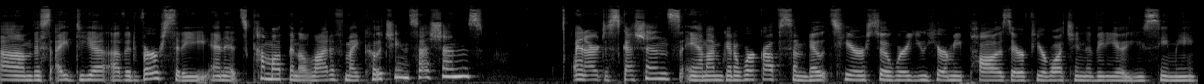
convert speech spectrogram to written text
um, this idea of adversity, and it's come up in a lot of my coaching sessions and our discussions. And I'm going to work off some notes here. So, where you hear me pause, or if you're watching the video, you see me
